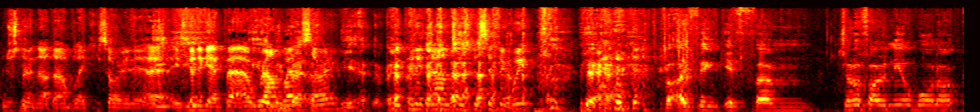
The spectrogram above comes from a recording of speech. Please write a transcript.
I'm just noting that down, Blakey. Sorry, uh, he's going to get better he'll round be when. better. Sorry, Yeah. You pin it down to a specific week. yeah, but I think if um, do you know if I were Neil Warnock,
